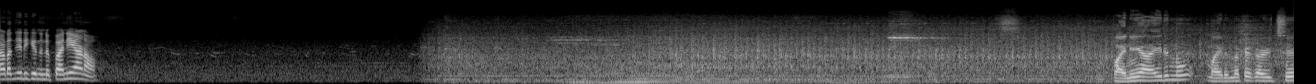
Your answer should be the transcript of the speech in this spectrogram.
അടഞ്ഞിരിക്കുന്നുണ്ട്. പനിയാണോ? പനിയായിരുന്നു. മരുന്നൊക്കെ കഴിച്ച്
